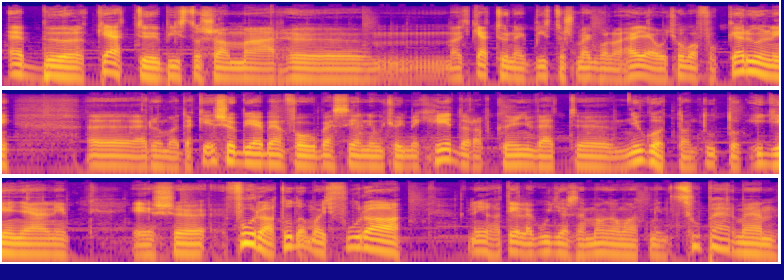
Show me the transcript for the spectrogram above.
ebből kettő biztosan már, vagy kettőnek biztos megvan a helye, hogy hova fog kerülni, erről majd a későbbiekben fogok beszélni, úgyhogy még 7 darab könyvet nyugodtan tudtok igényelni, és fura, tudom, hogy fura, néha tényleg úgy érzem magamat, mint Superman,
